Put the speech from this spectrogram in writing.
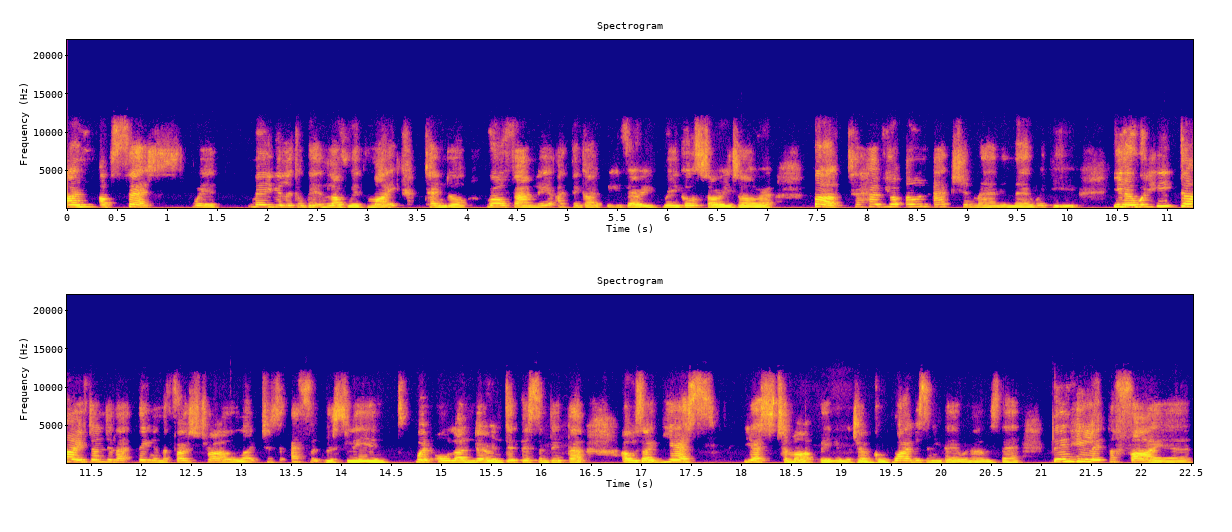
I'm obsessed with maybe a little bit in love with Mike Tindall, royal family. I think I'd be very regal. Sorry, Zara. But to have your own action man in there with you, you know, when he dived under that thing in the first trial, like just effortlessly and went all under and did this and did that, I was like, yes, yes to Mark being in the jungle. Why wasn't he there when I was there? Then he lit the fire,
